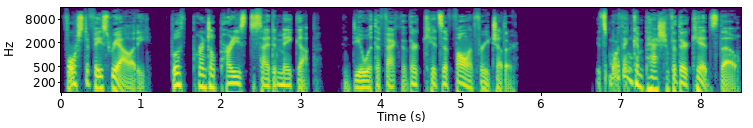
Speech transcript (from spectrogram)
Forced to face reality, both parental parties decide to make up and deal with the fact that their kids have fallen for each other. It's more than compassion for their kids, though.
